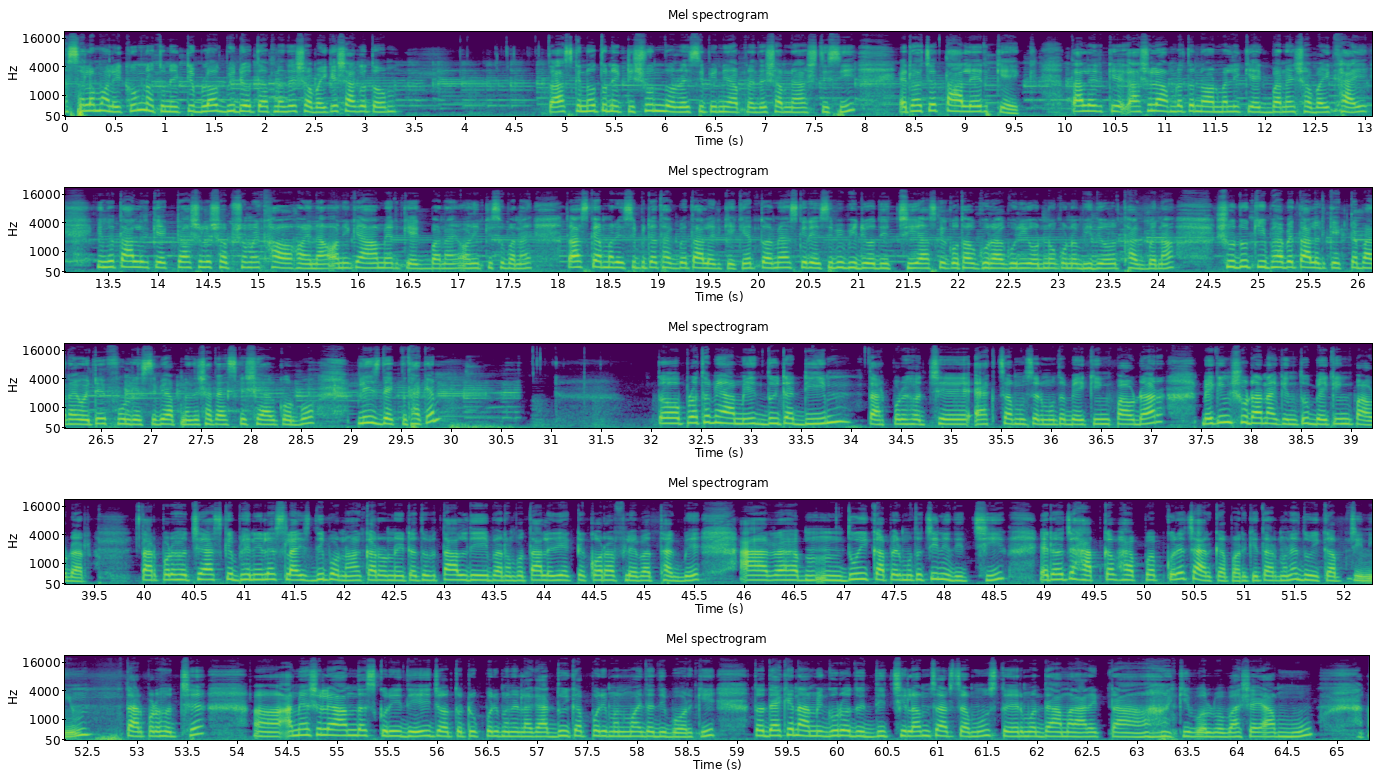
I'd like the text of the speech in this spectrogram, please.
আসসালামু আলাইকুম। নতুন একটি ব্লগ ভিডিওতে আপনাদের সবাইকে স্বাগতম। তো আজকে নতুন একটি সুন্দর রেসিপি নিয়ে আপনাদের সামনে আসতেছি। এটা হচ্ছে তালের কেক তালের কেক আসলে আমরা তো নর্মালি কেক বানাই, সবাই খাই, কিন্তু তালের কেকটা আসলে সবসময় খাওয়া হয় না। অনেকে আমের কেক বানায়, অনেক কিছু বানায়। তো আজকে আমার রেসিপিটা থাকবে তালের কেকের তো আমি আজকে রেসিপি ভিডিও দিচ্ছি। আজকে কোথাও ঘোরাঘুরি, অন্য কোনো ভিডিও থাকবে না। শুধু কীভাবে তালের কেকটা বানায়, ওইটাই ফুল রেসিপি আপনাদের সাথে আজকে শেয়ার করব। প্লিজ দেখতে থাকেন। তো প্রথমে আমি দুইটা ডিম, তারপরে হচ্ছে এক চামচের মতো বেকিং পাউডার। বেকিং সোডা না কিন্তু বেকিং পাউডার। তারপরে হচ্ছে আজকে ভ্যানিলা স্লাইস দিব না, কারণ এটা তো তাল দিয়েই বানাবো, তালেরই একটা কড়া ফ্লেভার থাকবে। আর দুই কাপের মতো চিনি দিচ্ছি। এটা হচ্ছে হাফ কাপ হাফ কাপ করে চার কাপ আর কি তার মানে দুই কাপ চিনি। তারপরে হচ্ছে আমি আসলে আন্দাজ করেই দিই যতটুকু পরিমাণে লাগে, আর দুই কাপ পরিমাণ ময়দা দিব আর কি। তো দেখেন আমি গুঁড়ো দুধ দিচ্ছিলাম চার চামচ, তো এর মধ্যে আমার আরেকটা, কি বলব, বাসায় আম্মু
